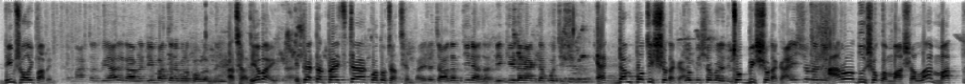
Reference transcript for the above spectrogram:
ডিম সহই পাবেন। মাস্টার পেয়ার এটা আপনি ডিম বাচ্চানোর কোনো প্রবলেম নেই। আচ্ছা জিয়া ভাই এই পেয়ারটার প্রাইসটা কত চাচ্ছেন? ভাই এটা চাওয়া দাম তিন হাজার বিক্রি দাম একদম পঁচিশশো। একদম পঁচিশশো টাকা। চব্বিশশো করে দিলাম। চব্বিশশো টাকা। 2200 করে আরও আরও দুইশো কম মাশাআল্লাহ মাত্র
